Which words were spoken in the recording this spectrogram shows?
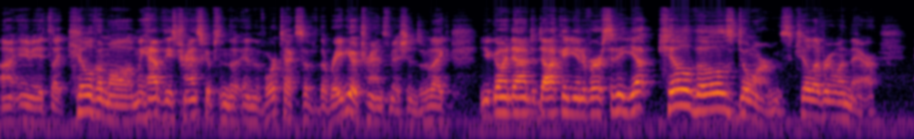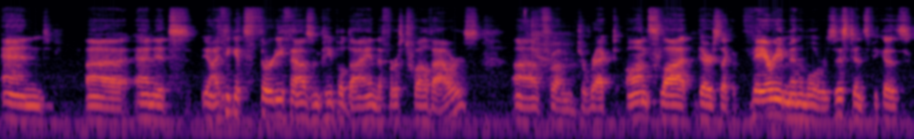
Uh, I mean, it's like kill them all, and we have these transcripts in the in the vortex of the radio transmissions. We're like, "You're going down to Dhaka University? Yep, kill those dorms, kill everyone there." And uh, and it's you know I think it's thirty thousand people die in the first twelve hours uh, from direct onslaught. There's like very minimal resistance because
